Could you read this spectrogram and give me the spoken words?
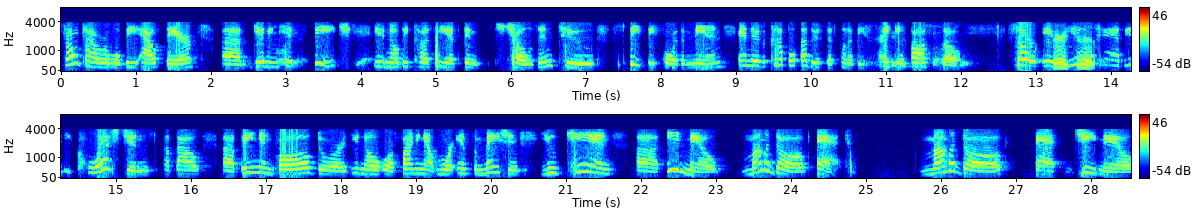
strong tower will be out there uh giving his speech you know because he has been chosen to speak before the men. And there's a couple others that's going to be speaking also. so if Very you good. have any questions about uh, being involved or you know or finding out more information, you can uh, email Mama Dog at mamadog at gmail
